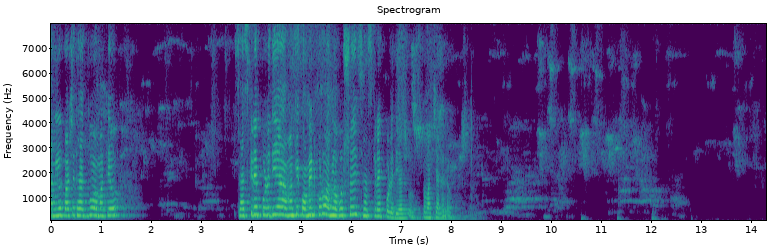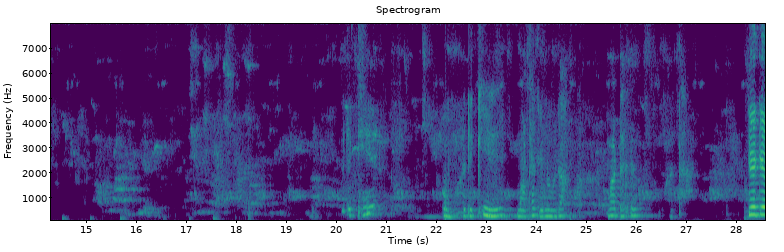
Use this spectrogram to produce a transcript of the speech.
আমিও পাশে থাকব, আমাকেও। সাবস্ক্রাইব করে দিয়ে আমাকে কমেন্ট করো, আমি অবশ্যই সাবস্ক্রাইব করে দিয়ে আসব তোমার চ্যানেলেও এটা মাথা কেন এটা মাথা কেন? কে কে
